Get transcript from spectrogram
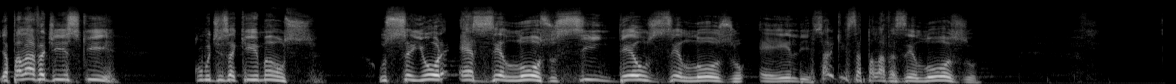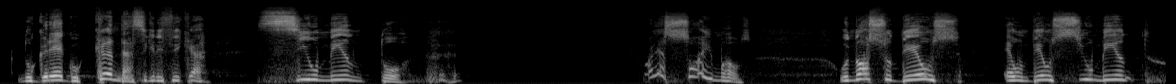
E a palavra diz que, como diz aqui, irmãos, o Senhor é zeloso, sim, Deus zeloso é Ele. Sabe o que é essa palavra zeloso? No grego, cana significa ciumento. Olha só, irmãos, o nosso Deus é um Deus ciumento.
